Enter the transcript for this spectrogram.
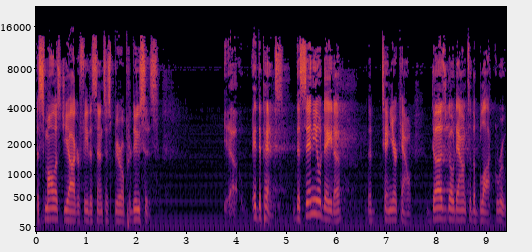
the smallest geography the Census Bureau produces. Yeah, it depends. Decennial data, the 10 year count, does go down to the block group,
